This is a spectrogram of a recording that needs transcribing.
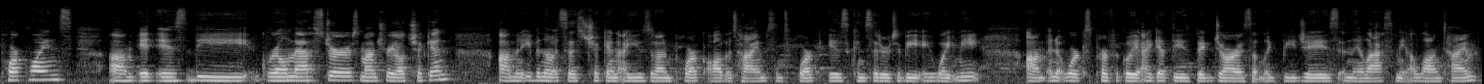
pork loins. Um, it is the Grill Masters Montreal chicken. Um, and even though it says chicken, I use it on pork all the time since pork is considered to be a white meat. Um, and it works perfectly. I get these big jars at like BJ's and they last me a long time.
